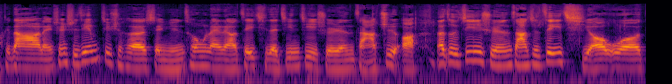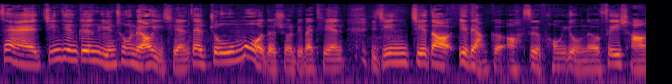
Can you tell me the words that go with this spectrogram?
回到连线时间，继续和沈云聪来聊这一期的《经济学人》杂志啊。那这个《经济学人》杂志这一期哦，我在今天跟云聪聊以前，在周末的时候，礼拜天已经接到一两个啊，这个朋友呢非常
